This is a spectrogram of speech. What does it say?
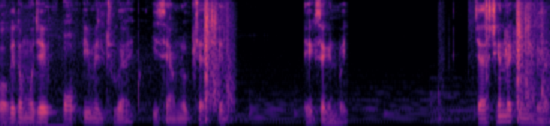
ओके तो मुझे पॉपी मिल चुका है, इसे हम लोग चेस्ट के, एक सेकेंड भाई। चेस्ट के अंदर क्यों नहीं गया?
